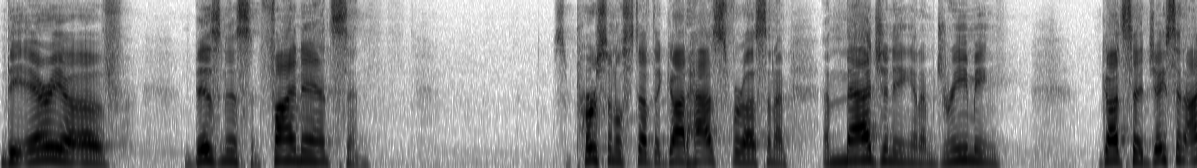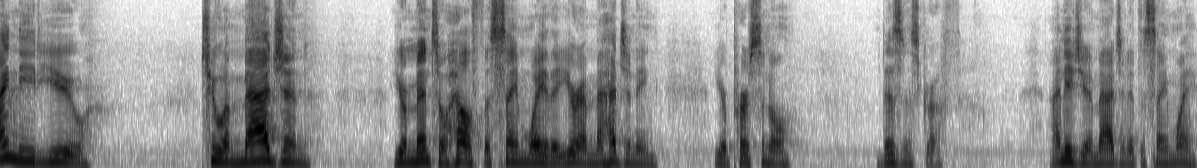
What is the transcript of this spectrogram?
the area of business and finance and some personal stuff that God has for us, and I'm imagining and I'm dreaming God said, Jason, I need you to imagine your mental health the same way that you're imagining your personal business growth. I need you to imagine it the same way.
